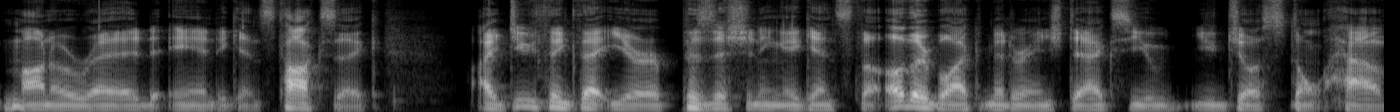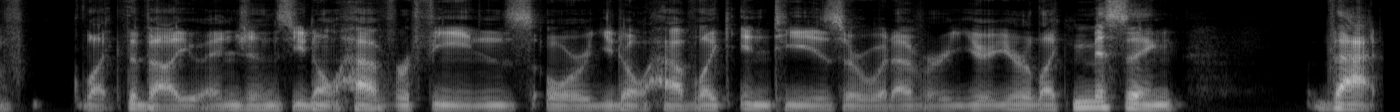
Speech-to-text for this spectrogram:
mono red and against toxic. I do think that you're positioning against the other black mid range decks. You you just don't have like the value engines. You don't have Raffines or you don't have like Intis or whatever. You're you're like missing that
